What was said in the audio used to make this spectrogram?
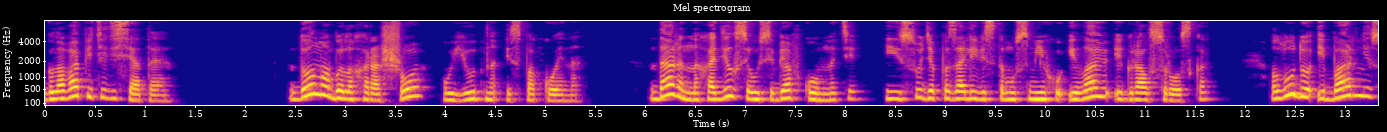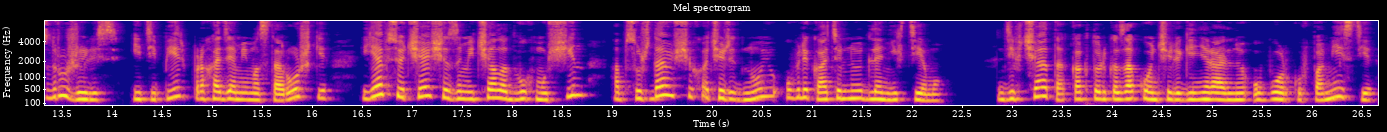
Глава 50. Дома было хорошо, уютно и спокойно. Даррен находился у себя в комнате и, судя по заливистому смеху и лаю, играл с Роско. Лудо и Барни сдружились, и теперь, проходя мимо сторожки, я все чаще замечала двух мужчин, обсуждающих очередную увлекательную для них тему. Девчата, как только закончили генеральную уборку в поместье,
